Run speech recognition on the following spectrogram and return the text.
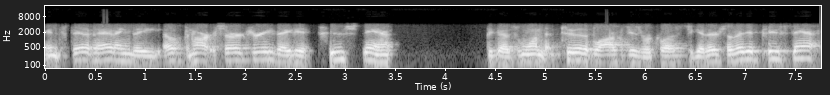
instead of having the open heart surgery, they did two stents because one, two of the blockages were close together. So they did two stents.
